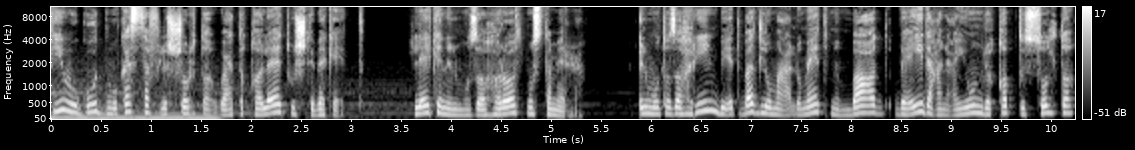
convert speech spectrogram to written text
في وجود مكثف للشرطة واعتقالات واشتباكات لكن المظاهرات مستمرة. المتظاهرين بيتبادلوا معلومات من بعض بعيد عن عيون رقابة السلطة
